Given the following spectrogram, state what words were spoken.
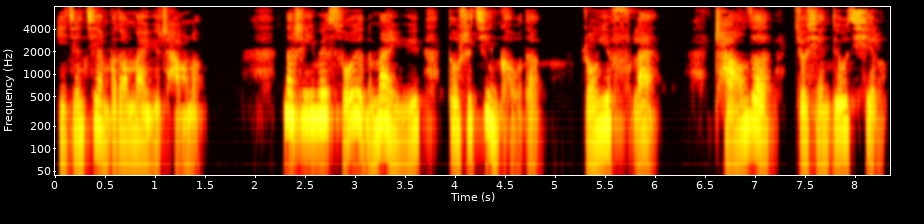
已经见不到鳗鱼肠了，那是因为所有的鳗鱼都是进口的，容易腐烂。肠子就先丢弃了。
